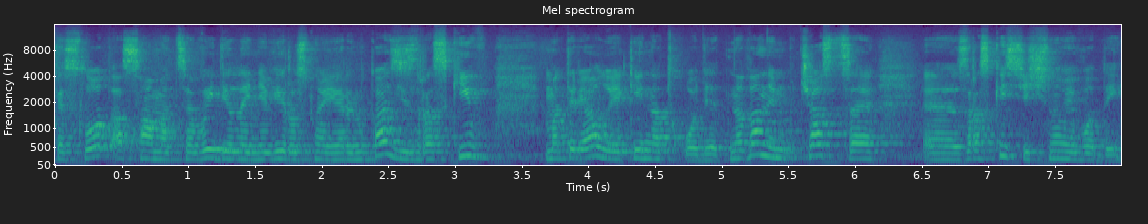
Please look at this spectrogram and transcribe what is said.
кислот, а саме це виділення вірусної РНК зі зразків матеріалу, який надходять. На даний час це е, зразки стічної води.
